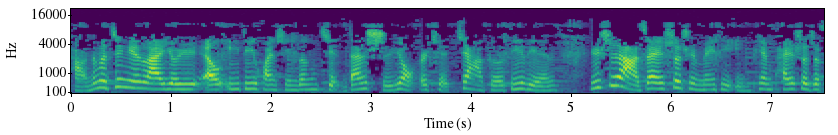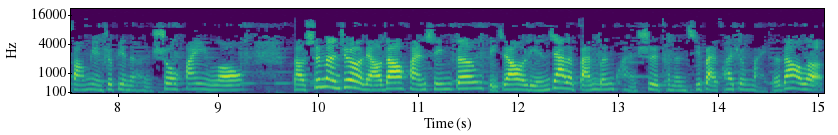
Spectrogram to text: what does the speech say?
好，那么近年来，由于 LED 环形灯简单实用，而且价格低廉，于是啊，在社群媒体影片拍摄这方面就变得很受欢迎喽。老师们就有聊到环形灯比较廉价的版本款式，可能几百块就买得到了。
